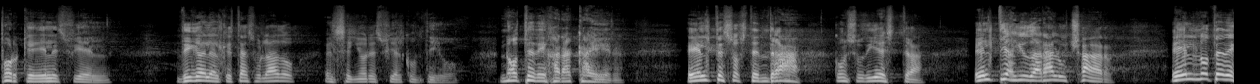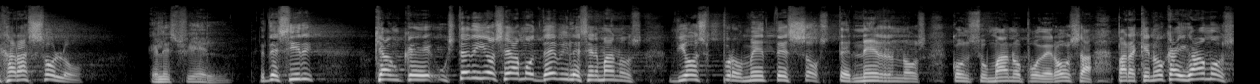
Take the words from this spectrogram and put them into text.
Porque Él es fiel. Dígale al que está a su lado, el Señor es fiel contigo. No te dejará caer. Él te sostendrá con su diestra. Él te ayudará a luchar. Él no te dejará solo, Él es fiel. Es decir, que aunque usted y yo seamos débiles, hermanos, Dios promete sostenernos con su mano poderosa para que no caigamos,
